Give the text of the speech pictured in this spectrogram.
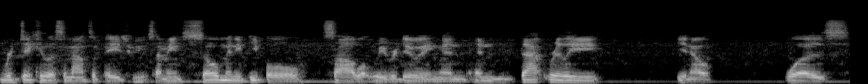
ridiculous amounts of page views. I mean, so many people saw what we were doing, and and that really, you know, was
